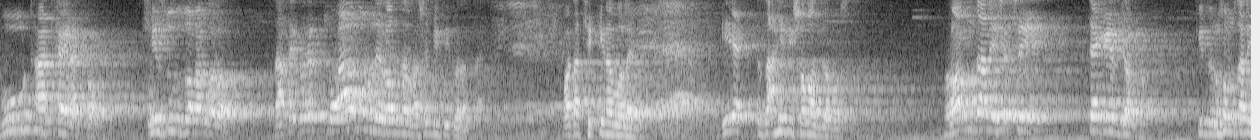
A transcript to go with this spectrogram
বুট আটকায় রাখো। খেজুর জমা করো। যাতে করে চড়া মূল্যে রমজান মাসে বিক্রি করা যায়। কথা ঠিক কিনা বলেন এই এক জাহিরি সমাজ ব্যবস্থা। রমজান এসেছে ত্যাগের জন্য। কিন্তু রমজানে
